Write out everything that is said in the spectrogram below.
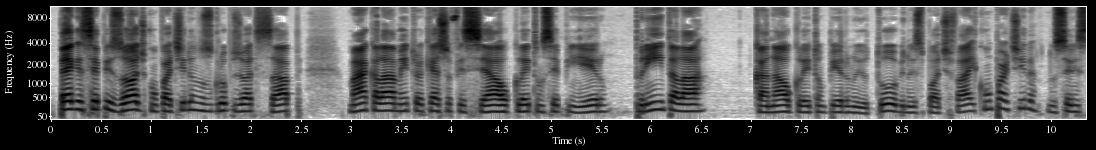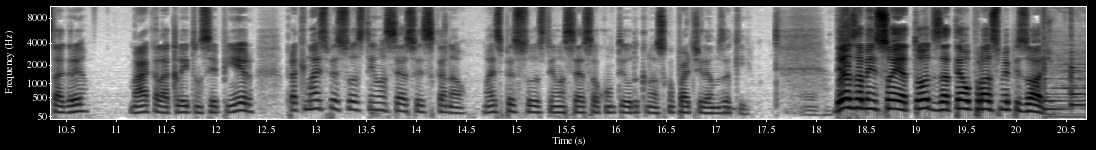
Pega esse episódio, compartilha nos grupos de WhatsApp, Marca lá a Mentorcast Oficial, Cleiton C. Pinheiro. Printa lá canal Cleiton Pinheiro no YouTube, no Spotify. Compartilha no seu Instagram. Marca lá Cleiton C. Pinheiro para que mais pessoas tenham acesso a esse canal. Mais pessoas tenham acesso ao conteúdo que nós compartilhamos aqui. Deus abençoe a todos. Até o próximo episódio.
